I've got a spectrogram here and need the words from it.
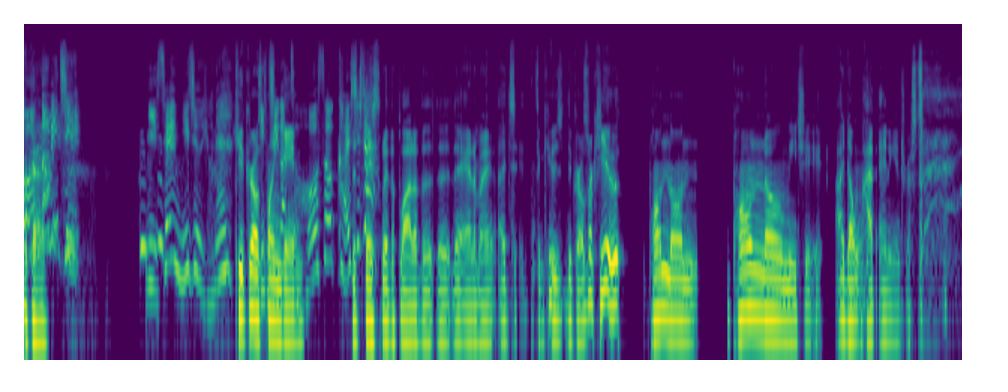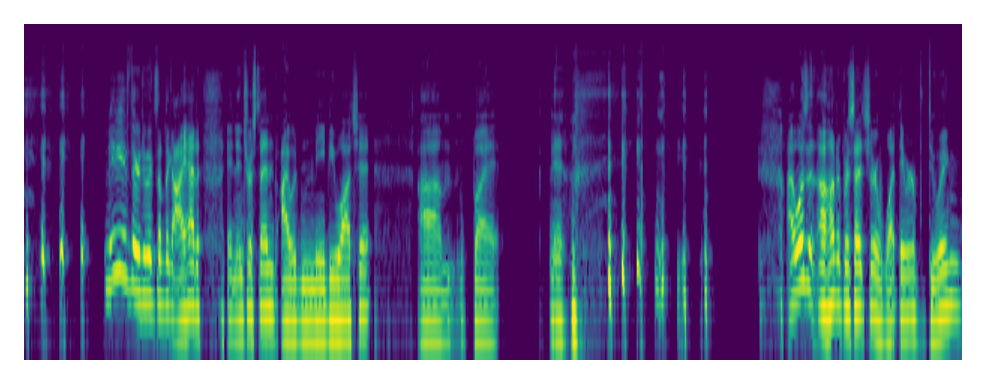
Okay. cute girls playing game. It's basically the plot of the, the, the anime. It's the, the girls were cute. Pon non Ponon Pon no Michi. I don't have any interest. maybe if they're doing something I had an interest in, I would maybe watch it. Um, but eh. I wasn't hundred percent sure what they were doing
